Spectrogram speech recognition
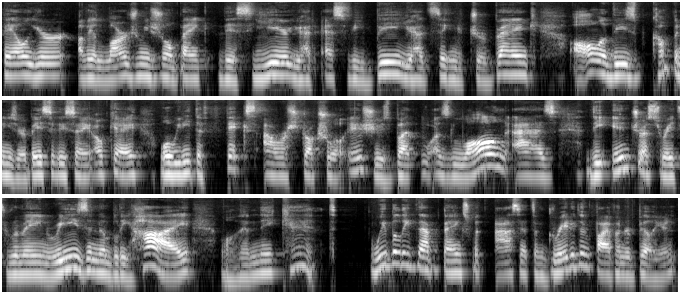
failure of a large regional bank this year. You had SVB, you had Signature Bank. All of these companies are basically saying, okay, well, we need to fix our structural issues. But as long as the interest rates remain reasonably high, well, then they can't. We believe that banks with assets of greater than 500 billion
